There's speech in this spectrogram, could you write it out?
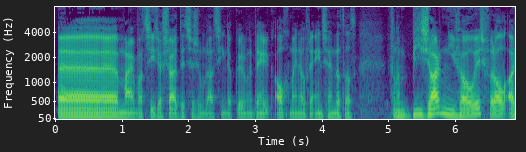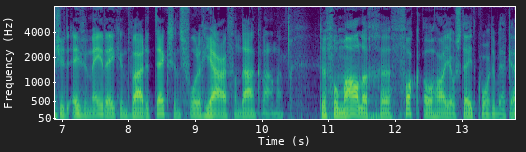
Eh, maar wat CJ Stroud dit seizoen laat zien, daar kunnen we het denk ik algemeen over eens zijn dat dat van een bizar niveau is. Vooral als je het even meerekent waar de Texans vorig jaar vandaan kwamen. De voormalig fuck Ohio State quarterback, hè?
